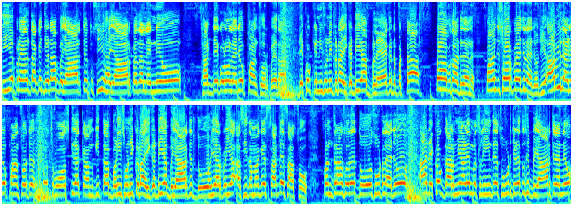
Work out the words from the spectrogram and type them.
30 ਅਪ੍ਰੈਲ ਤੱਕ ਜਿਹੜਾ ਬਾਜ਼ਾਰ 'ਚ ਤੁਸੀਂ 1000 ਰੁਪਏ ਦਾ ਲੈਨੇ ਹੋ ਸਾਡੇ ਕੋਲੋਂ ਲੈ ਜਾਓ 500 ਰੁਪਏ ਦਾ। ਦੇਖੋ ਕਿੰਨੀ ਸੋਹਣੀ ਕਢਾਈ ਕੱਢੀ ਆ ਬਲੈਕ ਦੁਪੱਟਾ ਟੌਪ ਦਾ ਡਿਜ਼ਾਈਨ 500 ਰੁਪਏ 'ਚ ਲੈ ਜਾਓ ਜੀ। ਆ ਵੀ ਲੈ ਜਾਓ 500 'ਚ। ਦੇਖੋ ਸਰਵੋਸਕੀ ਦਾ ਕੰਮ ਕੀਤਾ? ਬੜੀ ਸੋਹਣੀ ਕਢਾਈ ਕੱਢੀ ਆ। ਬਾਜ਼ਾਰ 'ਚ 2000 ਰੁਪਈਆ ਅਸੀਂ ਦਵਾਂਗੇ 750 1500 ਦੇ ਦੋ ਸੂਟ ਲੈ ਜਾਓ। ਆ ਦੇਖੋ ਗਰਮੀਆਂ ਵਾਲੇ ਮਸਲੀਨ ਦੇ ਸੂਟ ਜਿਹੜੇ ਤੁਸੀਂ ਬਾਜ਼ਾਰ 'ਚ ਲੈਂਦੇ ਹੋ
